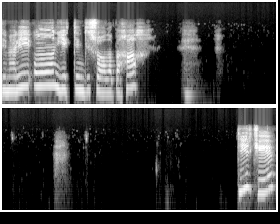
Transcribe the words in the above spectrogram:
Deməli, 17-ci suala baxaq. Deyir ki,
